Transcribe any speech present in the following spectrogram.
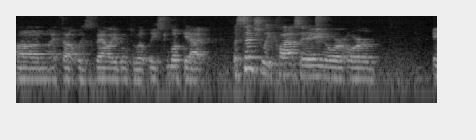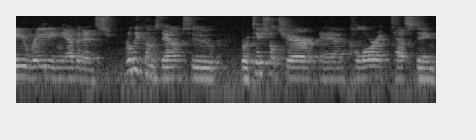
um, I thought was valuable to at least look at. Essentially, Class A or, or A rating evidence really comes down to rotational chair and caloric testing.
